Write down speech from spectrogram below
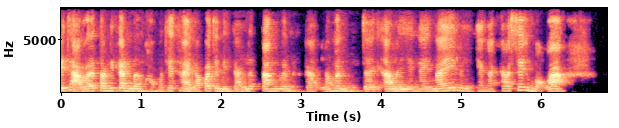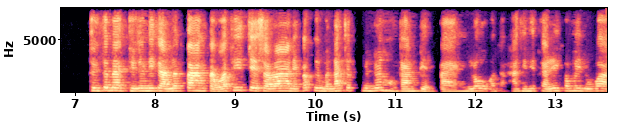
ริถามว่าตอนนี้การเมืองของประเทศไทยเราก็จะมีการเลือกตั้งด้วยเหมือนกัน แล้วมันจะอะไรยังไงไหมอะไรอย่างเงี้ยนะคะ ซึ่งบอกว่า ถึงจะม้ถึงจะมีการเลือกตั้ง แต่ว่าที่เจสาราเนี่ยก็คือมันน่าจะเป็นเรื่องของการเปลี่ยนแปลงโลกนะคะทีนี้แพรรี่ก็ไม่รู้ว่า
